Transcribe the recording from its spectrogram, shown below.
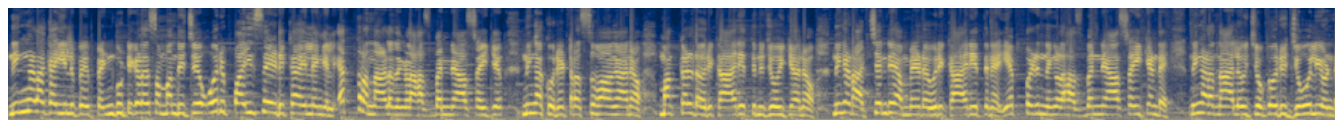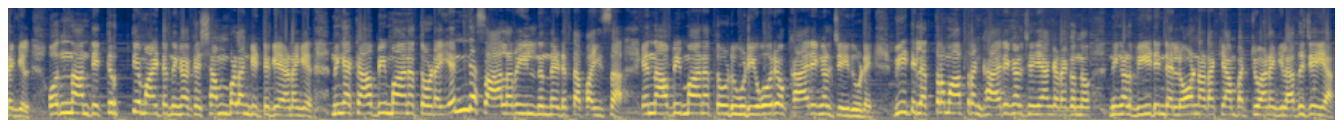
നിങ്ങളെ കയ്യിൽ പെൺകുട്ടികളെ സംബന്ധിച്ച് ഒരു പൈസ എടുക്കാനില്ലെങ്കിൽ എത്ര നാൾ നിങ്ങളെ ഹസ്ബൻഡിനെ ആശ്രയിക്കും? നിങ്ങൾക്ക് ഒരു ഡ്രസ്സ് വാങ്ങാനോ മക്കളുടെ ഒരു കാര്യത്തിന് ചോദിക്കാനോ നിങ്ങളുടെ അച്ഛന്റെ അമ്മയുടെ ഒരു കാര്യത്തിന് എപ്പോഴും നിങ്ങൾ ഹസ്ബൻഡിനെ ആശ്രയിക്കണ്ടേ? നിങ്ങളെന്ന് ആലോചിച്ച് നോക്കുക ഒരു ജോലി ഉണ്ടെങ്കിൽ ഒന്നാം തീയതി കൃത്യമായിട്ട് നിങ്ങൾക്ക് ശമ്പളം കിട്ടുകയാണെങ്കിൽ നിങ്ങൾക്ക് അഭിമാനത്തോടെ എന്റെ സാലറിയിൽ നിന്ന് എടുത്ത പൈസ എന്ന അഭിമാനത്തോടുകൂടി ഓരോ കാര്യങ്ങൾ ചെയ്തുകൂടെ? വീട്ടിൽ എത്രമാത്രം കാര്യങ്ങൾ ചെയ്യാൻ കിടക്കുന്നു? നിങ്ങൾ വീടിന്റെ ലോൺ അടയ്ക്കാൻ പറ്റുവാണെങ്കിൽ അത് ചെയ്യാം.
